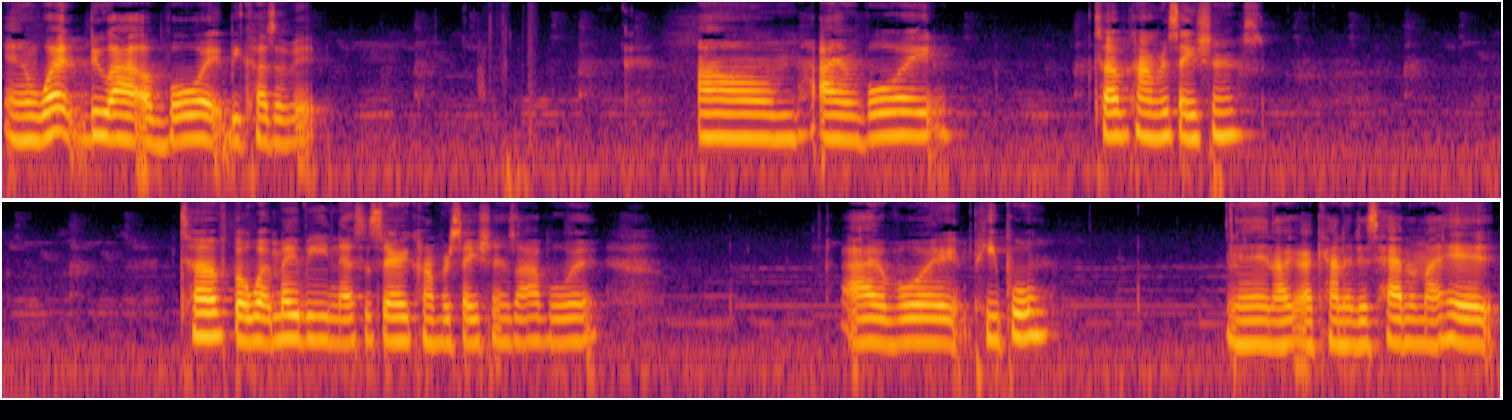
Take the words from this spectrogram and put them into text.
And what do I avoid because of it? Um, I avoid tough conversations. Tough, but what may be necessary conversations I avoid. I avoid people and I, I kind of just have in my head,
